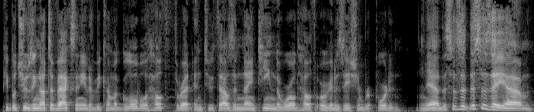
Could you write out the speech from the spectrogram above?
People choosing not to vaccinate have become a global health threat in 2019. The World Health Organization reported. Yeah, this is a this is a um,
